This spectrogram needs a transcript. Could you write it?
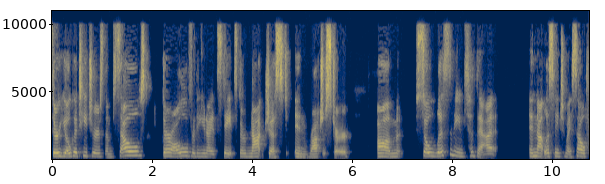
They're yoga teachers themselves. They're all over the United States. They're not just in Rochester. Um, so listening to that and not listening to myself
